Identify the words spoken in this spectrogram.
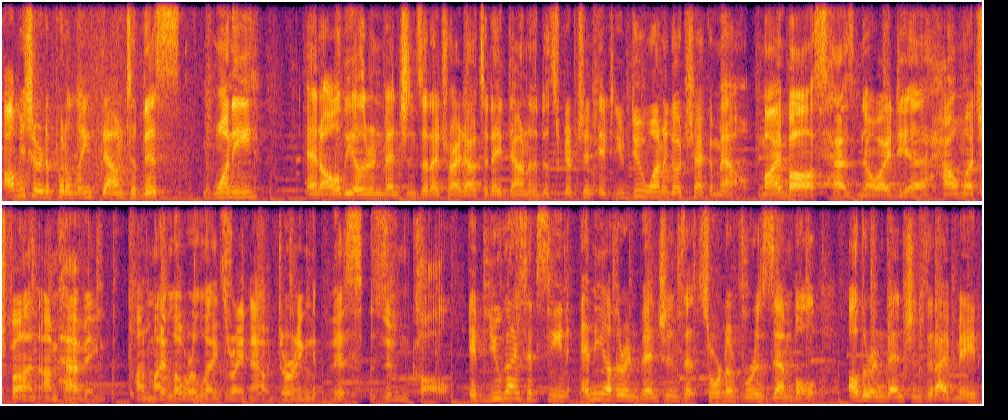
I'll be sure to put a link down to this Wonnie and all the other inventions that I tried out today down in the description if you do want to go check them out. My boss has no idea how much fun I'm having on my lower legs right now during this Zoom call. If you guys have seen any other inventions that sort of resemble other inventions that I've made,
